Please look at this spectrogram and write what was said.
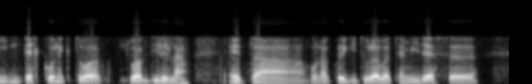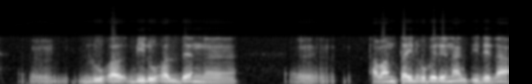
interkonektuak direla, eta horako egitura baten bidez, bi lurralden uh, uh, abantail hoberenak direla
